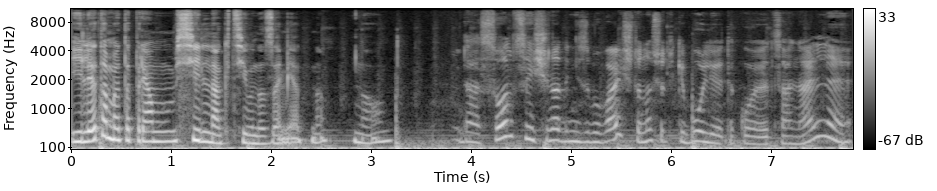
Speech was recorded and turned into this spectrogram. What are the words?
и летом это прям сильно активно заметно. Но... Да, солнце еще надо не забывать, что оно все-таки более такое рациональное.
